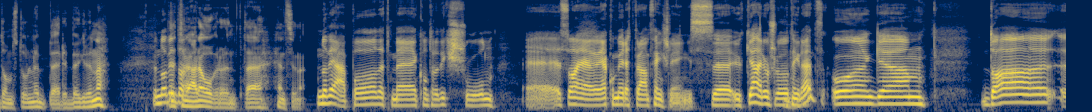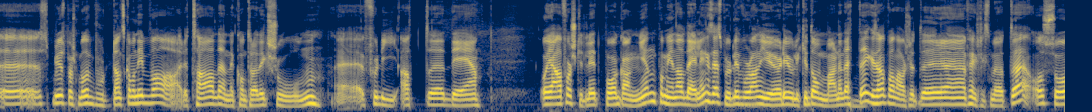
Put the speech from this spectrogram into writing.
domstolene bør begrunne. Det tror jeg er det overordnede hensynet. Når vi er på dette med kontradiksjon, eh, så har jeg, jeg kommer rett fra en fengslingsuke her i Oslo tingrett. Og eh, da eh, blir spørsmålet hvordan skal man ivareta denne kontradiksjonen? Eh, fordi at eh, det og jeg har forsket litt på gangen på min avdeling, så jeg spurte litt hvordan gjør de ulike dommerne dette. ikke sant? Man avslutter eh, fengslingsmøtet, og så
